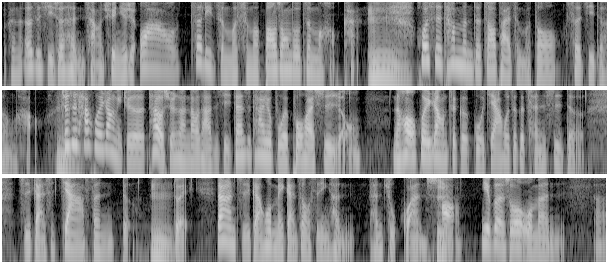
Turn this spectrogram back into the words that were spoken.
可能二十几岁很常去，你就觉得哇哦，这里怎么什么包装都这么好看，嗯，或是他们的招牌怎么都设计的很好，嗯、就是它会让你觉得它有宣传到他自己，但是他又不会破坏市容，然后会让这个国家或这个城市的质感是加分的，嗯，对，当然质感或美感这种事情很很主观，是，哦，你也不能说我们。呃，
